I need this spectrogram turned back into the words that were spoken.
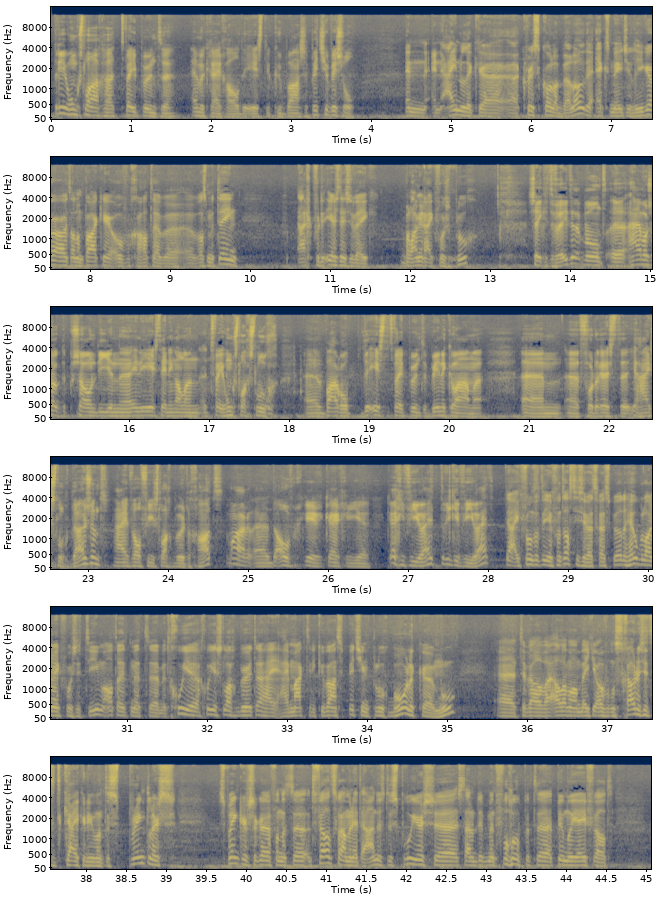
Drie honkslagen, twee punten. En we kregen al de eerste Cubaanse pitchewissel. En, en eindelijk eh, eh, Chris Colabello, de ex-Major Leaguer, waar we het al een paar keer over gehad hebben, eh, was meteen, eigenlijk voor het eerst deze week, belangrijk voor zijn ploeg. Zeker te weten, want eh, hij was ook de persoon die in, eh, in de eerste inning al een, een twee honkslag sloeg. eh, waarop de eerste twee punten binnenkwamen. Eh, voor de rest, eh, ja, hij sloeg duizend. Hij heeft wel vier slagbeurten gehad. Maar eh, de overige keren kreeg hij, kreeg hij vier drie keer vier uit. Ja, ik vond dat hij een fantastische wedstrijd speelde. Heel belangrijk voor zijn team. Altijd met, met goede, goede slagbeurten. Hij, hij maakte die Cubaanse pitchingploeg behoorlijk eh, moe. Terwijl wij allemaal een beetje over ons schouder zitten te kijken nu. Want de sprinklers, sprinklers van het, het veld kwamen net aan. Dus de sproeiers staan op dit moment vol op het uh,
